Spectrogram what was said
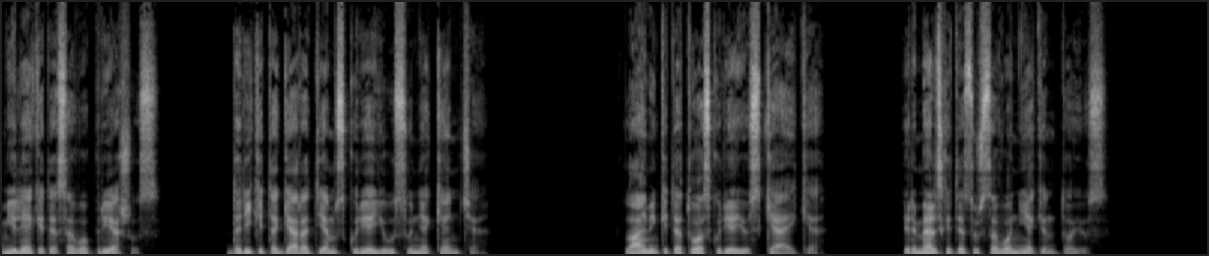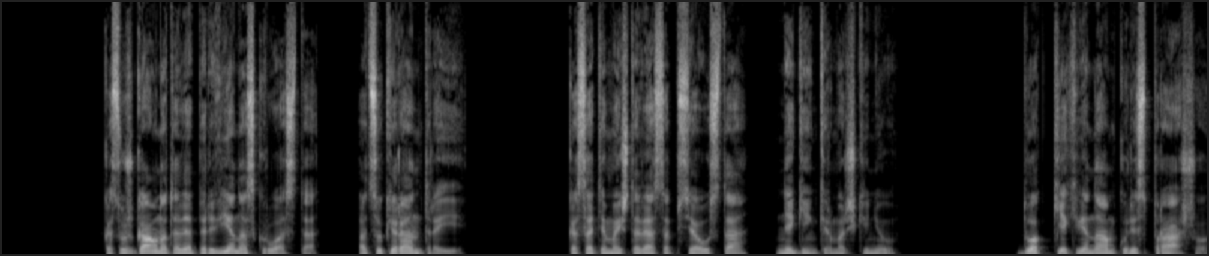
Mylėkite savo priešus. Darykite gerą tiems, kurie jūsų nekenčia. Laiminkite tuos, kurie jūs keikia. Ir melskitės už savo niekintojus. Kas užgauna tave per vieną skruostą, atsuk ir antrąjį. Kas atima iš tavęs apsiaustą, negink ir marškinių. Duok kiekvienam, kuris prašo.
